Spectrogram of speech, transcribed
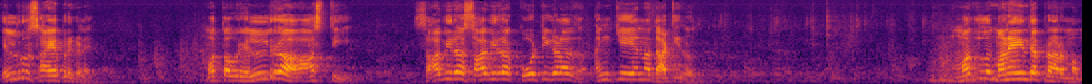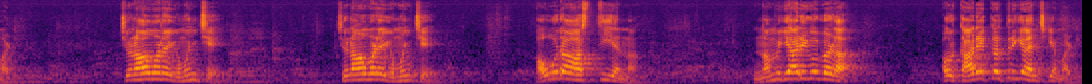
ಎಲ್ಲರೂ ಸಾಹೇಬ್ರುಗಳೇ. ಮತ್ತು ಅವರೆಲ್ಲರ ಆಸ್ತಿ ಸಾವಿರ ಸಾವಿರ ಕೋಟಿಗಳ ಅಂಕೆಯನ್ನು ದಾಟಿರೋದು. ಮೊದಲು ಮನೆಯಿಂದ ಪ್ರಾರಂಭ ಮಾಡಿ. ಚುನಾವಣೆಗೆ ಮುಂಚೆ ಚುನಾವಣೆಗೆ ಮುಂಚೆ ಅವರ ಆಸ್ತಿಯನ್ನು ನಮಗ್ಯಾರಿಗೂ ಬೇಡ, ಅವ್ರ ಕಾರ್ಯಕರ್ತರಿಗೆ ಹಂಚಿಕೆ ಮಾಡಿ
